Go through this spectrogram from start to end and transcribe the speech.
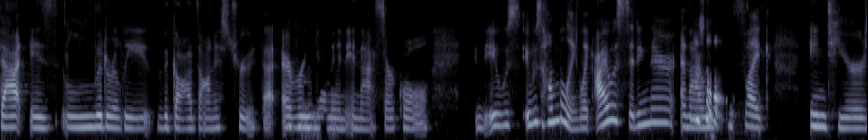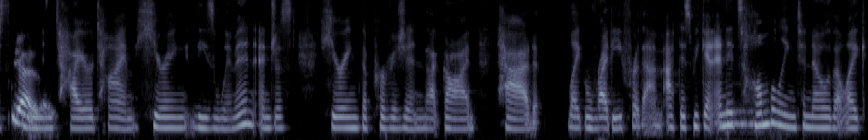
that is literally the God's honest truth that every Mhm. woman in that circle it was it was humbling. Like I was sitting there and I was just like in tears Yes. the entire time hearing these women and just hearing the provision that God had like ready for them at this weekend. And it's Mhm. humbling to know that like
